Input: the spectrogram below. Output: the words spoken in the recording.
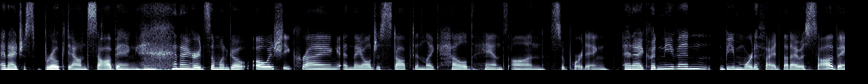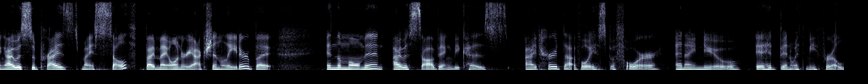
And I just broke down sobbing. and I heard someone go, Oh, is she crying? And they all just stopped and like held hands on, supporting. And I couldn't even be mortified that I was sobbing. I was surprised myself by my own reaction later, but in the moment, I was sobbing because I'd heard that voice before and I knew it had been with me for a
